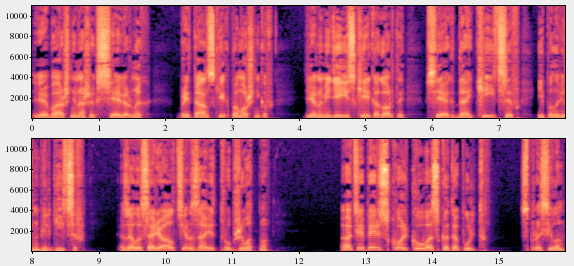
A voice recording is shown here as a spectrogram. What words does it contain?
две башни наших северных британских помощников, две нумидийские когорты, всех дакийцев и половину бельгийцев. Казалось, орел терзает труп животного. — А теперь сколько у вас катапульт? — спросил он.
